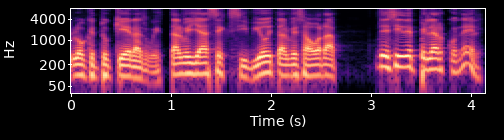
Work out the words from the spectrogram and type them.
lo que tú quieras, güey. Tal vez ya se exhibió y tal vez ahora decide pelear con él,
